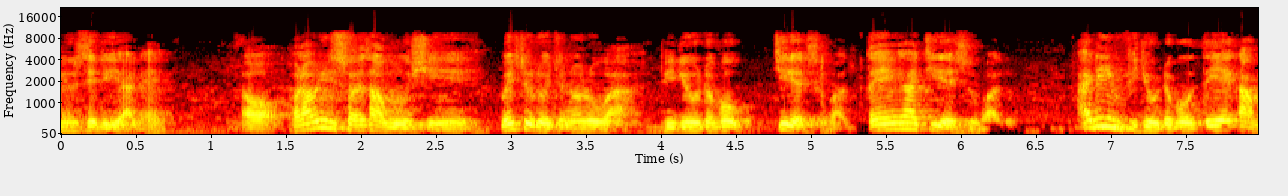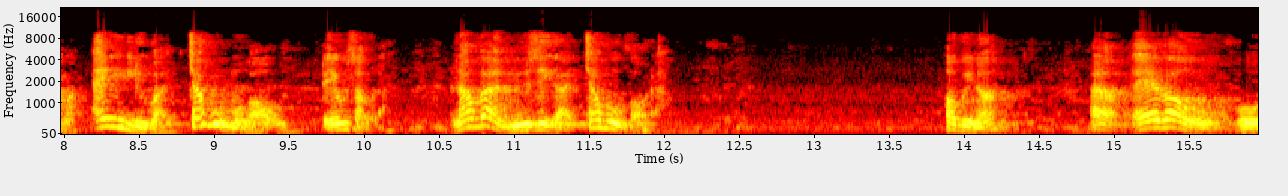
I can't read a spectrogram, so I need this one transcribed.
music တွေရတယ်ဟောဘယ်လောက်ကြီးဆွဲဆောင်မှုရှိရင်မိတ်ဆွေတို့ကျွန်တော်တို့ကဗီဒီယိုတစ်ပုတ်ကြည့်တယ်ဆိုပါတရေကကြည့်တယ်ဆိုပါလို့အဲ့ဒီဗီဒီယိုတစ်ပုတ်တရေကမှာအဲ့ဒီလူကကြောက်ဖို့မကောင်းဘူးတရုပ်ဆောင်တာနောက်က music ကကြောက်ဖို့ကောင်းတာဟုတ်ပြီနော် အဲ့တော့အဲကောက်ဟို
